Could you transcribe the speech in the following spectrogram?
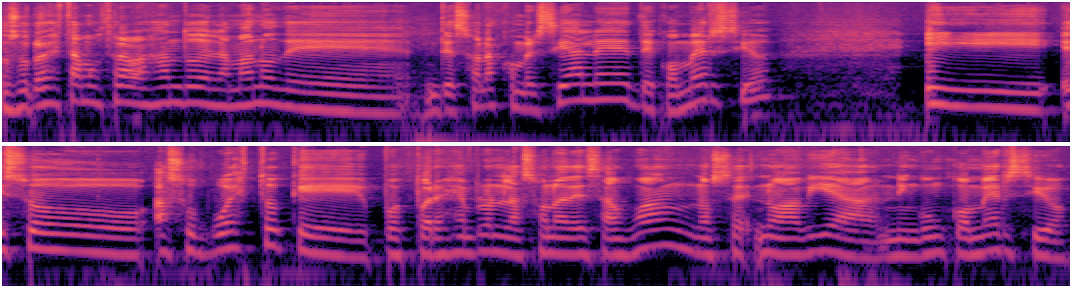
Nosotros estamos trabajando de la mano de, de zonas comerciales, de comercio y eso ha supuesto que, pues por ejemplo, en la zona de San Juan no, se, no había ningún comercio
